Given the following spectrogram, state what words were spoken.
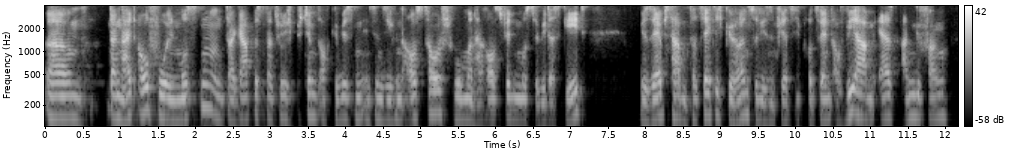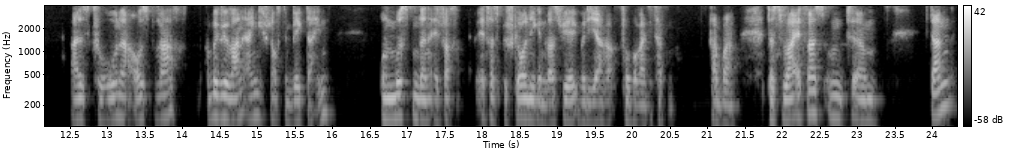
Ähm, dann halt aufholen mussten. Und da gab es natürlich bestimmt auch gewissen intensiven Austausch, wo man herausfinden musste, wie das geht. Wir selbst haben tatsächlich gehören zu diesen 40 Prozent. Auch wir haben erst angefangen, als Corona ausbrach. Aber wir waren eigentlich schon auf dem Weg dahin und mussten dann einfach etwas beschleunigen, was wir über die Jahre vorbereitet hatten. Aber das war etwas und ähm, dann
